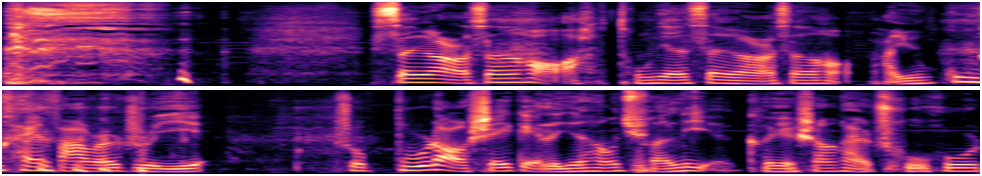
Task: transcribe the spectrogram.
三月二十三号啊，同年三月二十三号，马云公开发文质疑，说不知道谁给了银行权利，可以伤害储户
